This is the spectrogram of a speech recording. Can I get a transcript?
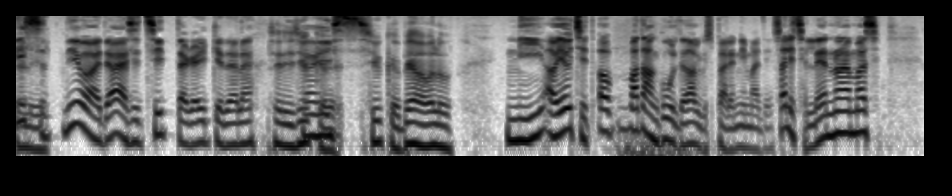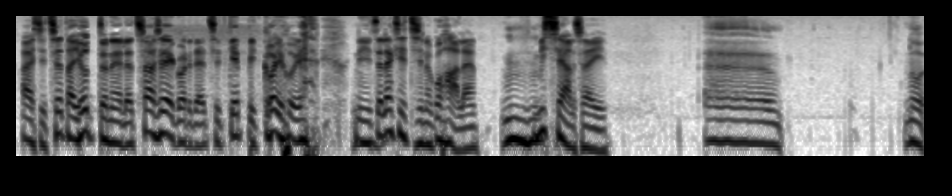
lihtsalt oli... niimoodi ajasid sitta kõikidele. see oli siuke, siuke peavalu. nii, aga jõudsid oh,, ma tahan kuulda algusest peale niimoodi, sa olid seal lennujaamas ajasid seda juttu neile, et sa seekord jätsid kepid koju ja nii, sa läksid sinna kohale mm. -hmm. mis seal sai äh,? no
